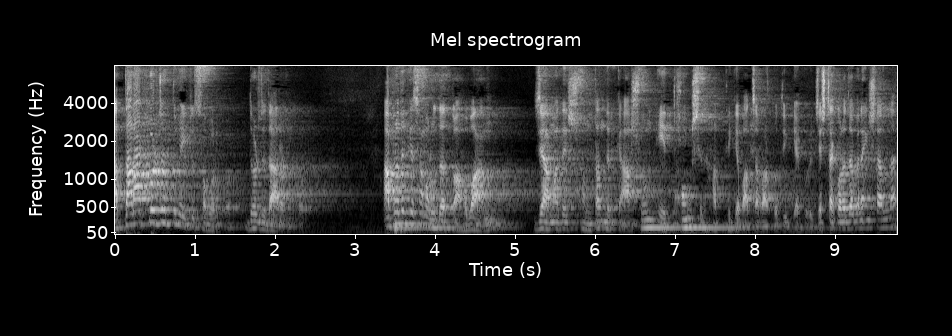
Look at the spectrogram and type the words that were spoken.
আর তার আগ পর্যন্ত তুমি একটু সবর করো, ধৈর্য ধারণ করো। আপনাদের কাছে আমার উদাত্ত আহ্বান যে আমাদের সন্তানদেরকে আসুন এই ধ্বংসের হাত থেকে বাঁচাবার প্রতিজ্ঞা করি। চেষ্টা করা যাবে না ইনশাল্লাহ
